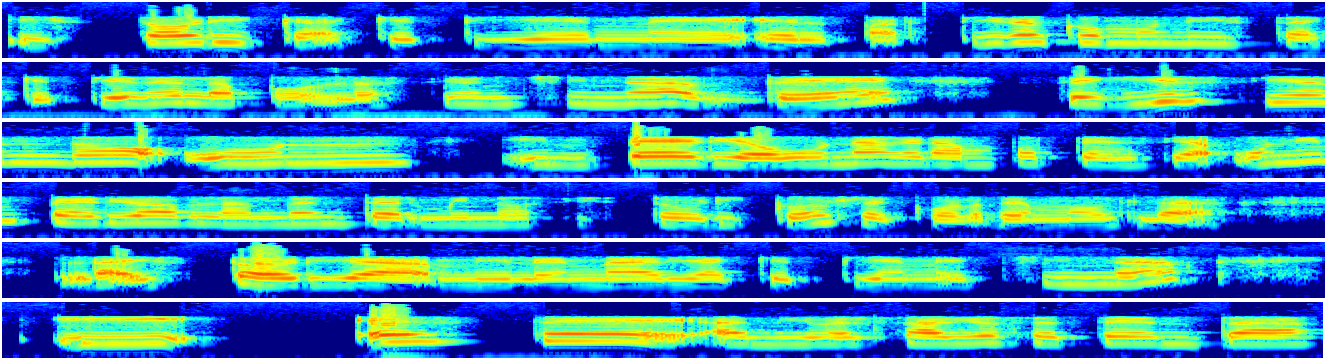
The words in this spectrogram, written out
histórica que tiene el Partido Comunista, que tiene la población china de seguir siendo un imperio, una gran potencia, un imperio hablando en términos históricos, recordemos la la historia milenaria que tiene China. Y este aniversario 70,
